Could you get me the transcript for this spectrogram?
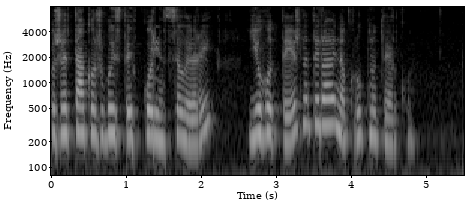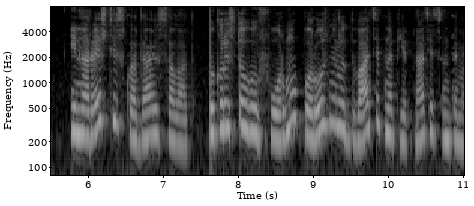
Вже також вистиг корінь селери, його теж натираю на крупну терку. І нарешті складаю салат. Використовую форму по розміру 20 на 15 см.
